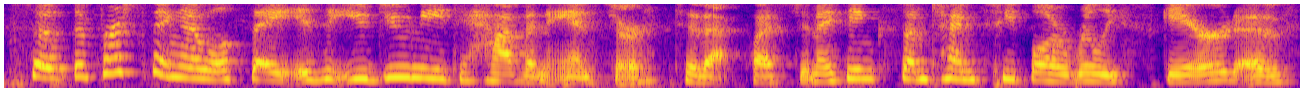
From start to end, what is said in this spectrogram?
So, the first thing I will say is that you do need to have an answer to that question. I think sometimes people are really scared of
